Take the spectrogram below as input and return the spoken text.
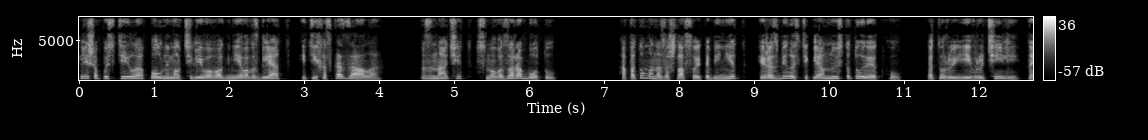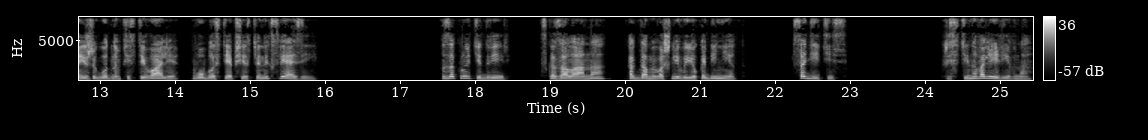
лишь опустила полный молчаливого гнева взгляд и тихо сказала «Значит, снова за работу». А потом она зашла в свой кабинет и разбила стеклянную статуэтку, которую ей вручили на ежегодном фестивале в области общественных связей. «Закройте дверь», — сказала она, когда мы вошли в ее кабинет. Садитесь. Кристина Валерьевна,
